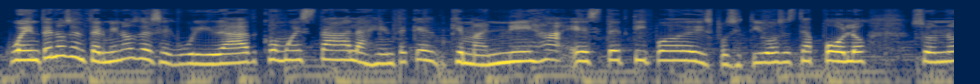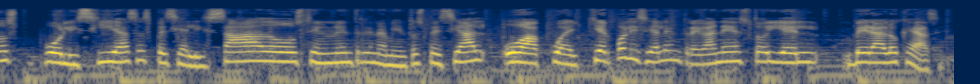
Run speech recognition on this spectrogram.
Cuéntenos en términos de seguridad cómo está la gente que, que maneja este tipo de dispositivos, este Apolo. ¿Son los policías especializados? ¿Tienen un entrenamiento especial? ¿O a cualquier policía le entregan esto y él verá lo que hace?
